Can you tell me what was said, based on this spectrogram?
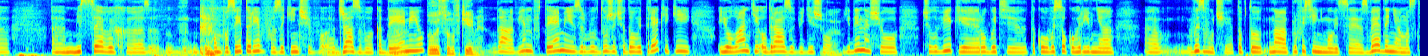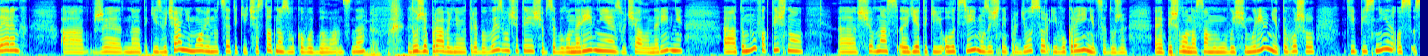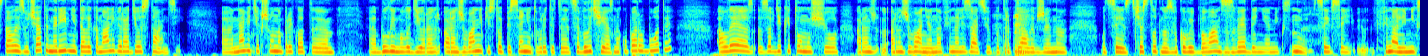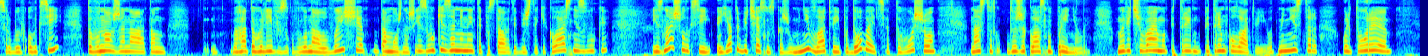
місцевих е, з- м, композиторів закінчив е, джазову академію. То есть он в теме. Да, він в темі зробив дуже чудовий трек, який Іоланті одразу підійшов. Да. Єдине, що чоловік е, робить е, такого високого рівня е, визвучує. Тобто на професійній мові це зведення, мастеринг. А вже на такій звичайній мові ну це такий частотно-звуковий баланс. Да? Да. Дуже правильно його треба визвучити, щоб це було на рівні, звучало на рівні. А, Тому фактично, е, що в нас е, є такий Олексій, музичний продюсер, і в Україні це дуже е, пішло на самому вищому рівні, того що ті пісні стали звучати на рівні телеканалів і радіостанцій. Навіть якщо, наприклад, були молоді аранжувальники, 100 пісень утворити це, це величезна купа роботи. Але завдяки тому, що аранж... аранжування на фіналізацію потрапляли вже на оцей частотно-звуковий баланс, зведення, мікс, ну, цей всей е, фінальний мікс робив Олексій, то воно вже на там. Багато голів лунало вище, там можна ж і звуки замінити, поставити більш такі класні звуки. І знаєш, Олексій, я тобі чесно скажу, мені в Латвії подобається, того, що нас тут дуже класно прийняли. Ми відчуваємо підтрим, підтримку Латвії. От міністр культури е,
